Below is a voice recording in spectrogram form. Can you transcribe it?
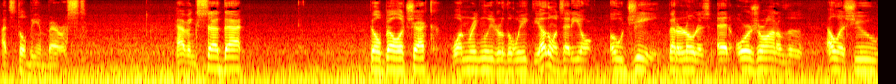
I'd still be embarrassed. Having said that, Bill Belichick, one ringleader of the week. The other one's Eddie OG, better known as Ed Orgeron of the LSU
